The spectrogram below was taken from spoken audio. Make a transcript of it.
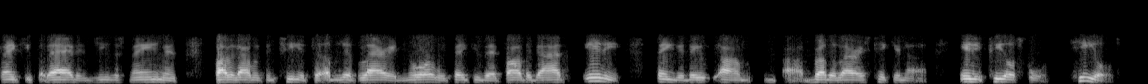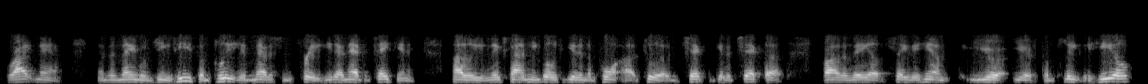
Thank you for that in Jesus' name. And Father God, we continue to uplift Larry and Nora. We thank you that, Father God, anything that they, um, uh, Brother taking uh, any pills for, healed right now in the name of Jesus. He's completely medicine free. He doesn't have to take any. Hallelujah. Next time he goes to get an appointment uh, to a check, get a checkup, Father, they'll say to him, "You're you're completely healed.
